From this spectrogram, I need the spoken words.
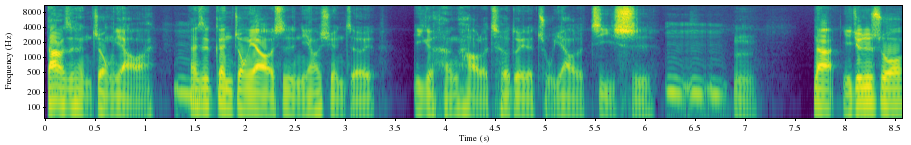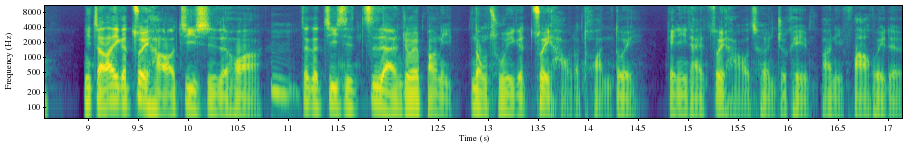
当然是很重要啊，但是更重要的是你要选择一个很好的车队的主要的技师。嗯嗯嗯嗯。那也就是说，你找到一个最好的技师的话，嗯，这个技师自然就会帮你弄出一个最好的团队，给你一台最好的车，你就可以把你发挥的，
